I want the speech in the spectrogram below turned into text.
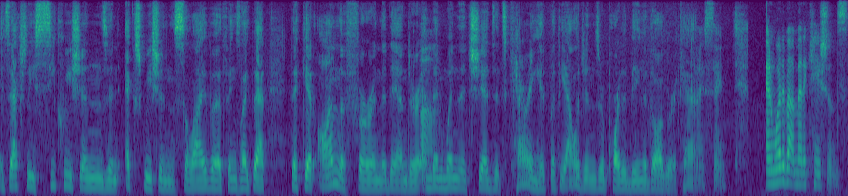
it's actually secretions and excretions, saliva, things like that, that get on the fur and the dander, and then ah. when it sheds, it's carrying it. But the allergens are part of being a dog or a cat. I see. And what about medications?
